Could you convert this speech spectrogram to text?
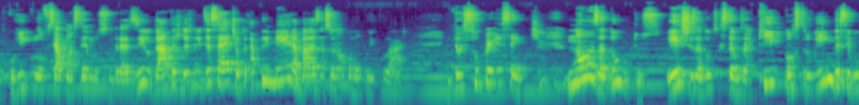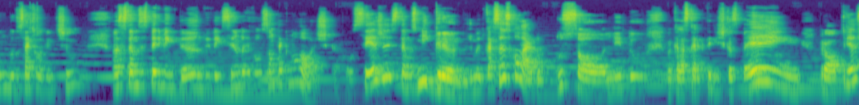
O currículo oficial que nós temos no Brasil data de 2017, é a primeira base nacional comum curricular. Então é super recente. Nós adultos, estes adultos que estamos aqui construindo esse mundo do século XXI, nós estamos experimentando, vivenciando a revolução tecnológica. Ou seja, estamos migrando de uma educação escolar do mundo sólido, com aquelas características bem próprias,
